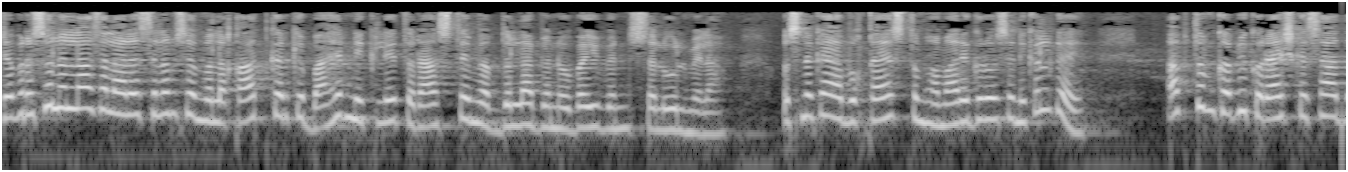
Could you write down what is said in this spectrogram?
جب رسول اللہ صلی اللہ علیہ وسلم سے ملاقات کر کے باہر نکلے تو راستے میں عبداللہ بن ابئی بن سلول ملا۔ اس نے کہا، ابو قیس، تم ہمارے گروہ سے نکل گئے۔ اب تم کبھی قریش کے ساتھ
